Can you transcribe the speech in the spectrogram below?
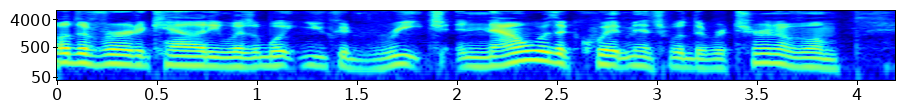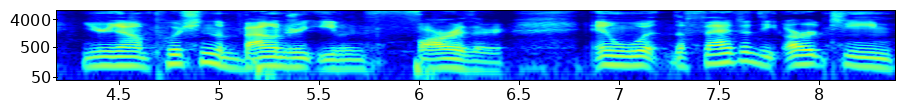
but the verticality was what you could reach. And now with equipments, with the return of them, you're now pushing the boundary even farther. And with the fact that the art team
